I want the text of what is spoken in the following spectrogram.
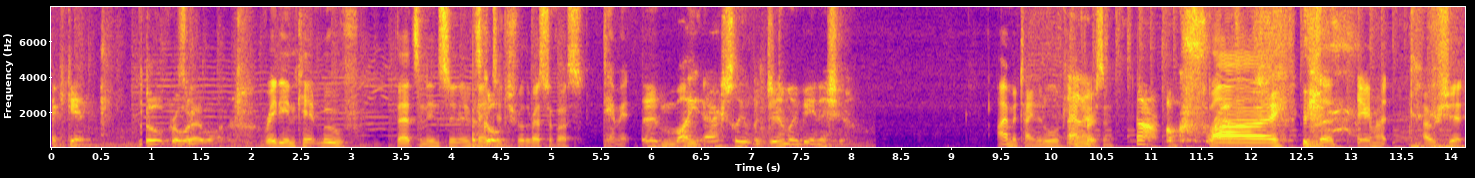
I can't vote for what I want. Radian can't move. That's an instant cool. advantage for the rest of us. Damn it. It might actually legitimately be an issue. I'm a tiny little cat Alright. person. Oh, oh crap. Bye. Uh, damn it. Oh shit.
